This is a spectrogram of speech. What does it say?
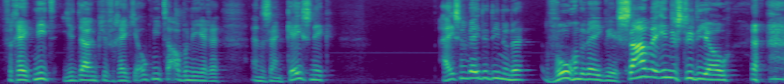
Vergeet niet je duimpje, vergeet je ook niet te abonneren. En er zijn Kees en ik, ijs en wederdienende, volgende week weer samen in de studio.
